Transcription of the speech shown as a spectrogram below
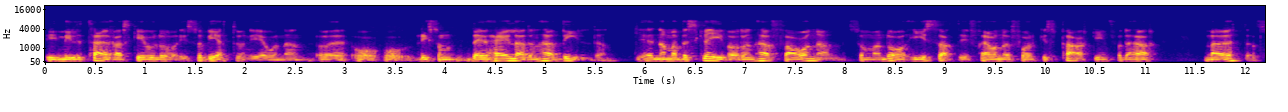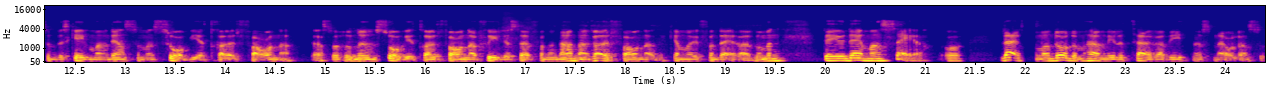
i militära skolor i Sovjetunionen och, och, och liksom, det är hela den här bilden. När man beskriver den här fanan som man då har hissat i Frånö Folkets park inför det här mötet så beskriver man den som en Sovjetröd fana. Alltså hur nu en Sovjetröd fana skiljer sig från en annan röd fana det kan man ju fundera över men det är ju det man ser. Och läser man då de här militära vittnesmålen så,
